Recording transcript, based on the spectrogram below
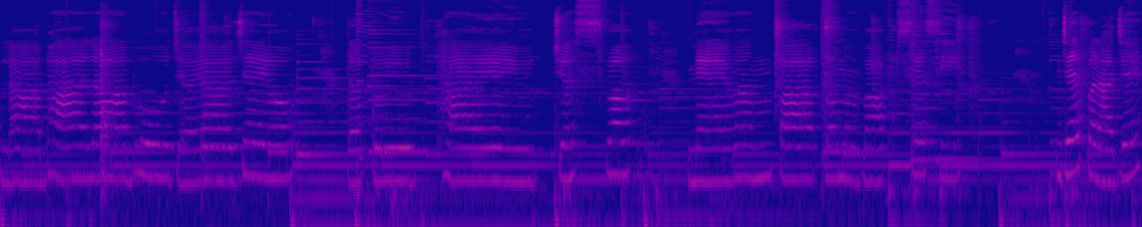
लाभालाभो जया जयो। ततो युद्धाय युज्यस्व नैवं पापम वाप्स्यसि। जय पराजय,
